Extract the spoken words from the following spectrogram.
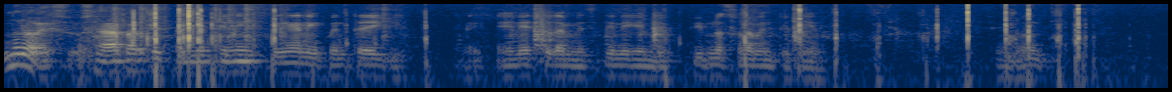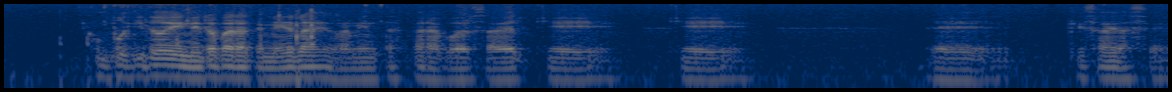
no lo es. O sea, aparte también tienen, tengan en cuenta que en esto también se tiene que invertir no solamente tiempo, sino un dinero para tener las herramientas para poder saber qué, qué, eh, qué saber hacer.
